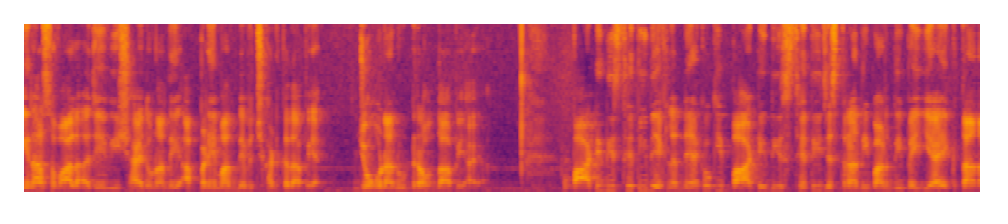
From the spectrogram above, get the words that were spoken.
ਇਹਦਾ ਸਵਾਲ ਅਜੇ ਵੀ ਸ਼ਾਇਦ ਉਹਨਾਂ ਦੇ ਆਪਣੇ ਮਨ ਦੇ ਵਿੱਚ ਖਟਕਦਾ ਪਿਆ ਜੋ ਉਹਨਾਂ ਨੂੰ ਡਰਾਉਂਦਾ ਪਿਆ ਆ। ਪਾਰਟੀ ਦੀ ਸਥਿਤੀ ਦੇਖ ਲੈਂਦੇ ਆ ਕਿਉਂਕਿ ਪਾਰਟੀ ਦੀ ਸਥਿਤੀ ਜਿਸ ਤਰ੍ਹਾਂ ਦੀ ਬਣਦੀ ਪਈ ਹੈ, ਇੱਕ ਤਾਂ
